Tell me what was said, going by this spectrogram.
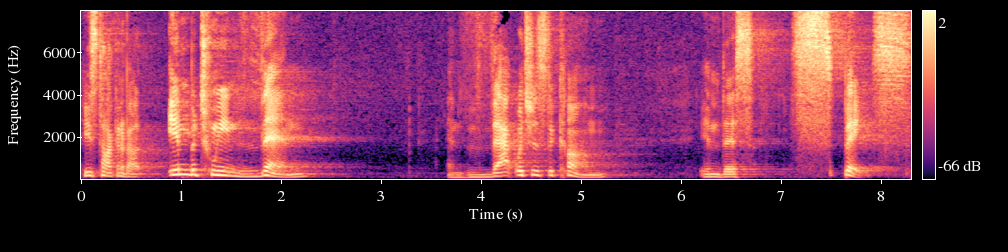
he's talking about in between then and that which is to come in this space.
